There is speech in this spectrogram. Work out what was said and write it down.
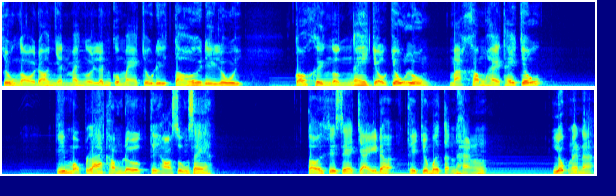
Chú ngồi đó nhìn mấy người lính của mẹ chú đi tới đi lui, Có khi ngừng ngay chỗ chú luôn. Mà không hề thấy chú. Kiếm một lát không được thì họ xuống xe. Tới khi xe chạy đó thì chú mới tỉnh hẳn. Lúc này nè,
